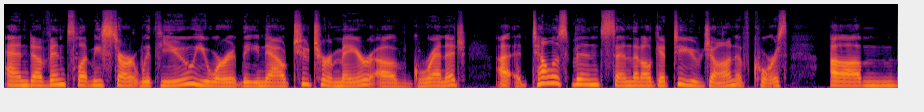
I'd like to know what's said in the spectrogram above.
And uh, Vince, let me start with you. You were the now two term mayor of Greenwich. Uh, tell us, Vince, and then I'll get to you, John, of course, um,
